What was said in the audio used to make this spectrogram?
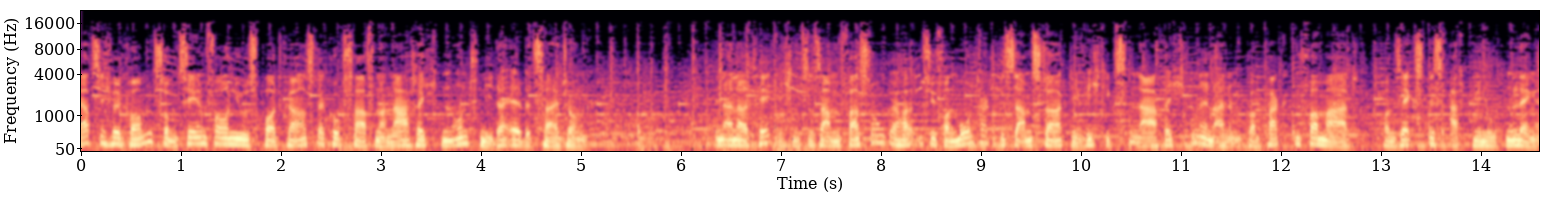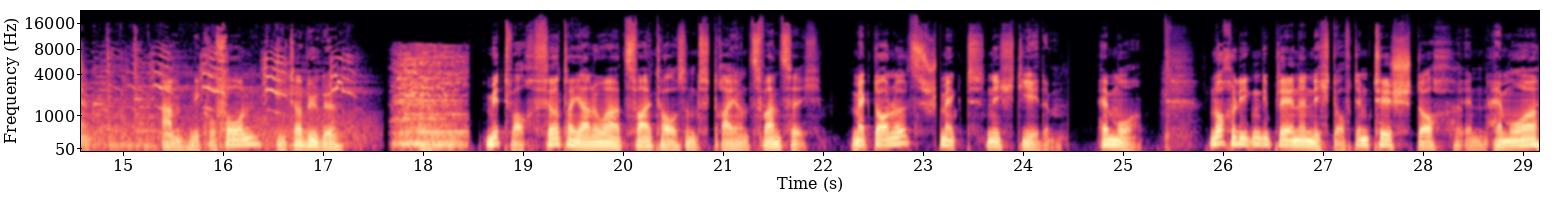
Herzlich willkommen zum CNV News Podcast der Cuxhavener Nachrichten und Niederelbe Zeitung. In einer täglichen Zusammenfassung erhalten Sie von Montag bis Samstag die wichtigsten Nachrichten in einem kompakten Format von sechs bis acht Minuten Länge. Am Mikrofon Dieter Büge. Mittwoch, 4. Januar 2023. McDonald's schmeckt nicht jedem. Hemmoor. Noch liegen die Pläne nicht auf dem Tisch, doch in Hemmoor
